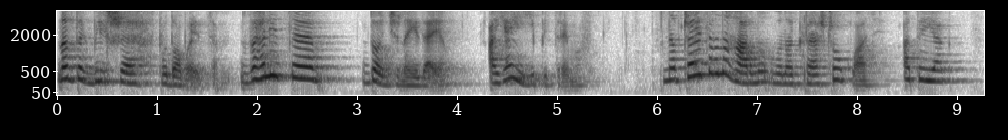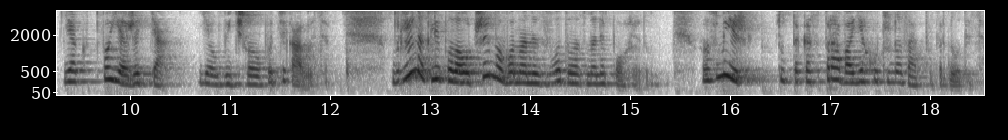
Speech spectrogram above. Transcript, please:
Нам так більше подобається. Взагалі, це дончина ідея, а я її підтримав. Навчається вона гарно, вона краща у класі. А ти як? Як твоє життя? Я увічливо поцікавився. Дружина кліпала очима, вона не зводила з мене погляду. Розумієш, тут така справа, я хочу назад повернутися.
